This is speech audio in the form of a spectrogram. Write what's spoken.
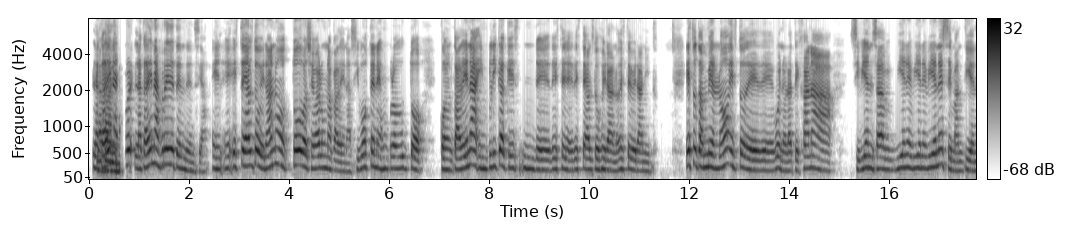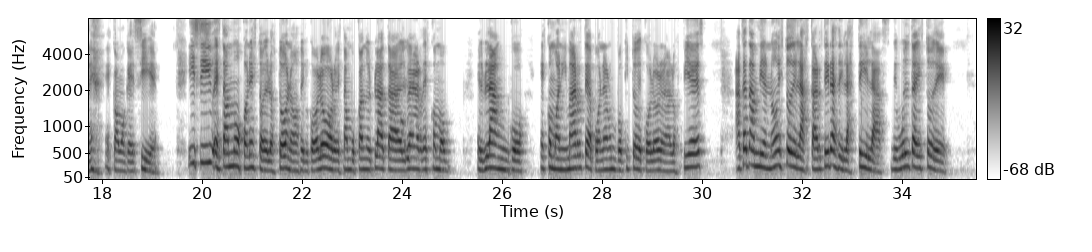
la, cadena, la cadena es re de tendencia. En este alto verano todo va a llevar una cadena. Si vos tenés un producto con cadena implica que es de, este, de este alto verano, de este veranito. Esto también, ¿no? Esto de, bueno, la tejana, si bien ya viene, viene, viene, se mantiene, es como que sigue. Y si estamos con esto de los tonos, del color, están buscando el plata, el verde, es como el blanco, es como animarte a poner un poquito de color a los pies. Acá también, ¿no? Esto de las carteras de las telas, de vuelta esto de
